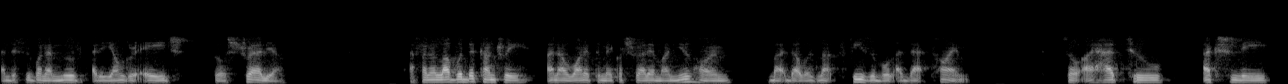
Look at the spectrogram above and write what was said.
and this is when I moved at a younger age to Australia. I fell in love with the country and I wanted to make Australia my new home, but that was not feasible at that time. So I had to actually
